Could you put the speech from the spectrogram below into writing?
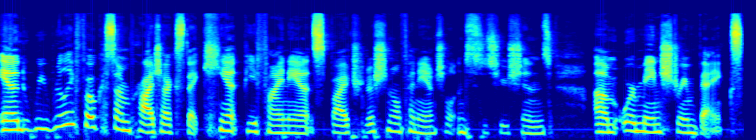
And we really focus on projects that can't be financed by traditional financial institutions um, or mainstream banks.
